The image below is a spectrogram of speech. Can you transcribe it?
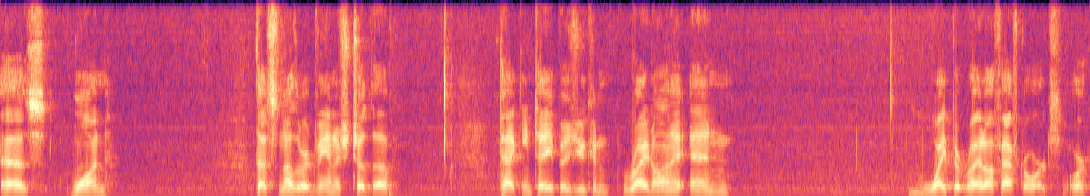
as 1. That's another advantage to the packing tape is you can write on it and wipe it right off afterwards or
